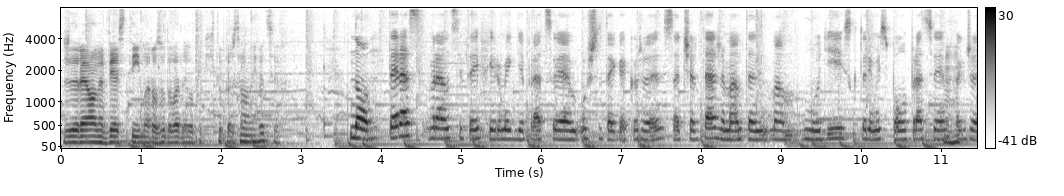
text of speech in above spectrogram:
že reálne viesť tým a rozhodovať aj o takýchto personálnych veciach? No, teraz v rámci tej firmy, kde pracujem, už to tak akože sa črtá, že mám, ten, mám ľudí, s ktorými spolupracujem, mm-hmm. takže,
